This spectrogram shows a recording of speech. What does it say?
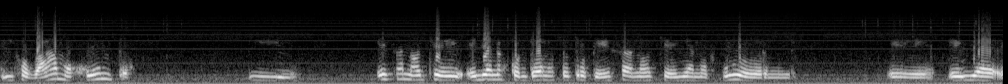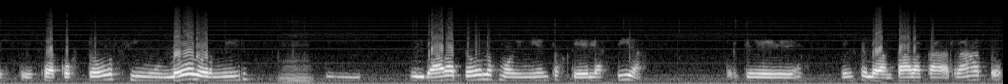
dijo, vamos juntos. Y esa noche, ella nos contó a nosotros que esa noche ella no pudo dormir. Eh, ella este, se acostó, simuló dormir mm. y miraba todos los movimientos que él hacía, porque él se levantaba cada rato,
